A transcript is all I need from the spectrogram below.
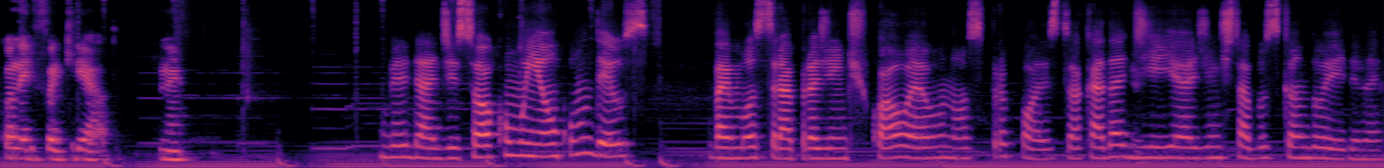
quando ele foi criado, né? Verdade, só a comunhão com Deus vai mostrar pra gente qual é o nosso propósito. A cada dia a gente tá buscando ele, né?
